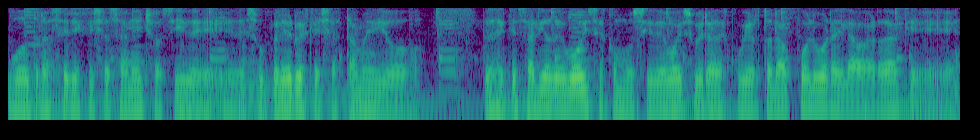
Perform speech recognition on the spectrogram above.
u otras series que ya se han hecho así de superhéroes que ya está medio desde que salió The Voice es como si The Voice hubiera descubierto la pólvora y la verdad que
